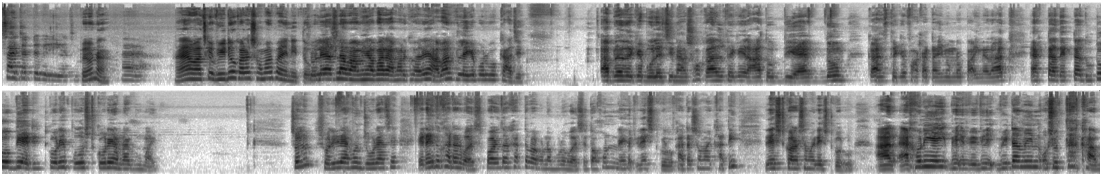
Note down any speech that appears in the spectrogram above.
সাড়ে চারটে বেরিয়ে গেছে। পেও না? হ্যাঁ। হ্যাঁ আজকে ভিডিও করার সময় পাইনি তো। চলে আসলাম আমি আবার আমার ঘরে আবার লেগে পড়ব কাজে। আপনাদেরকে বলেছি না সকাল থেকে রাত অবধি একদম কাজ থেকে ফাঁকা টাইম আমরা পাই না। রাত একটা, দেড়টা, দুটো অবধি এডিট করে পোস্ট করে আমরা ঘুমাই। চলুন, শরীরে এখন জোর আছে। এটাই তো খাটার বয়স। পরে তো আর খাটতে পারব না বুড়ো বয়সে। তখন রেস্ট করব। খাটার সময় খাটি রেস্ট করার সময় রেস্ট করব। আর এখনই এই ভিটামিন ওষুধটা খাব।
